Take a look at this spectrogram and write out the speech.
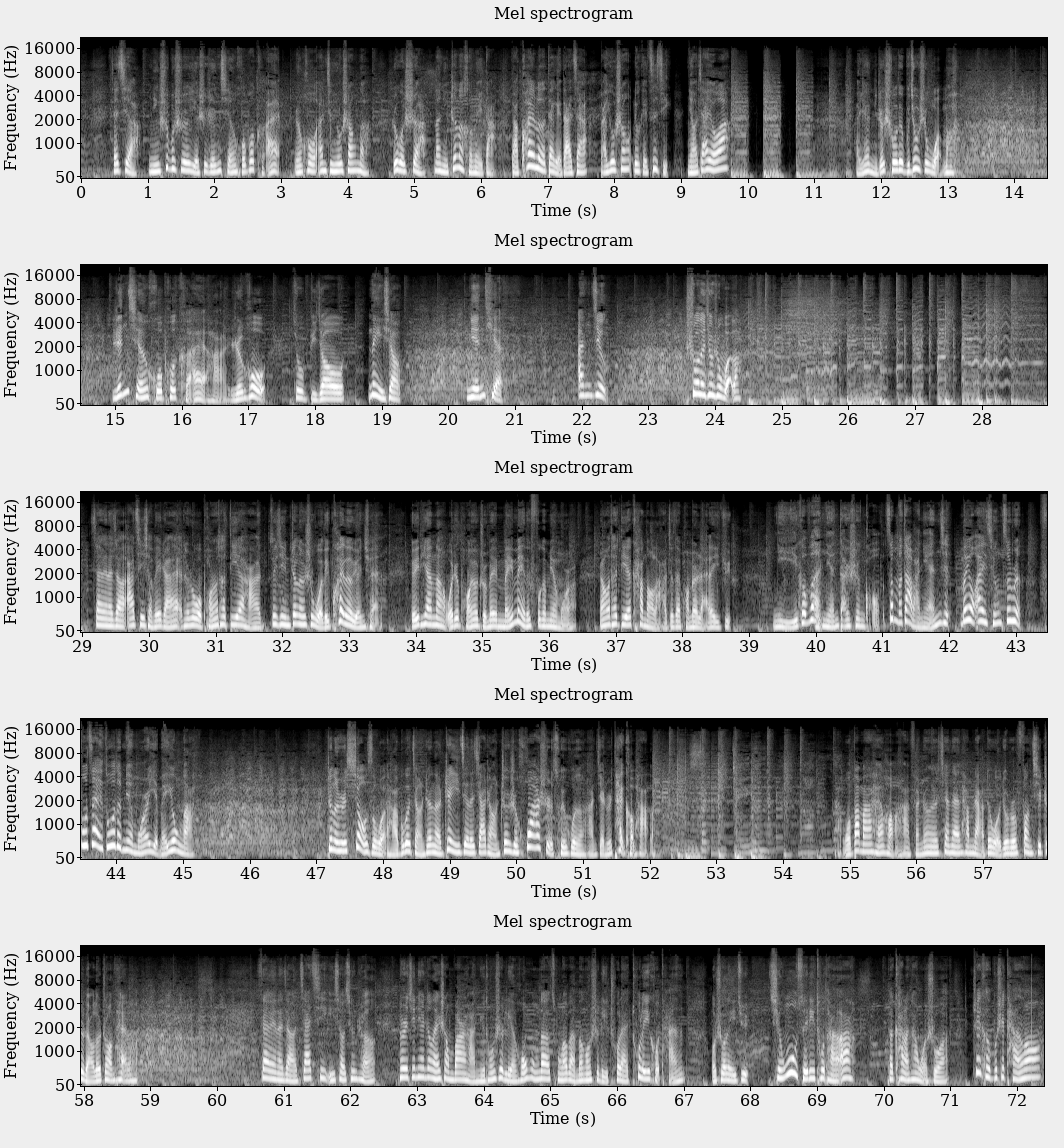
佳琪啊，你是不是也是人前活泼可爱，人后安静忧伤呢？如果是啊，那你真的很伟大，把快乐带给大家，把忧伤留给自己，你要加油啊！哎呀，你这说的不就是我吗？人前活泼可爱哈，人后就比较内向、腼腆、安静，说的就是我了。下面呢叫阿七小肥宅，他说我朋友他爹哈，最近真的是我的快乐源泉。有一天呢，我这朋友准备美美的敷个面膜，然后他爹看到了啊，就在旁边来了一句。你一个万年单身狗，这么大把年纪没有爱情滋润，敷再多的面膜也没用啊！真的是笑死我了哈。不过讲真的，这一届的家长真是花式催婚啊，简直太可怕了。我爸妈还好啊，反正现在他们俩对我就是放弃治疗的状态了。下面呢叫佳期一笑倾城，他说今天正在上班哈，女同事脸红红的从老板办公室里出来，吐了一口痰。我说了一句：“请勿随地吐痰啊。”他看了看我说：“这可不是痰哦。”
